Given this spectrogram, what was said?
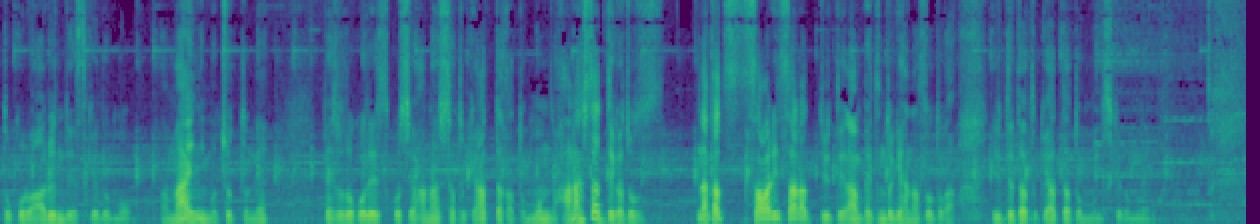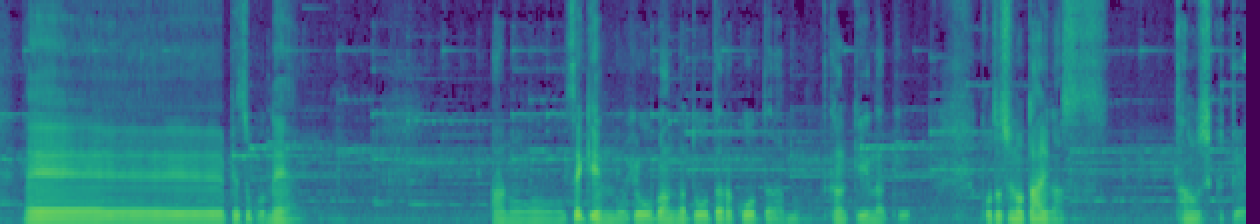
ところあるんですけども、前にもちょっとねペソドコで少し話した時あったかと思うんで話したっていうかちょっとなんか触りさらって言ってあ別の時話そうとか言ってた時あったと思うんですけどもね。えー、ペソコねあのー、世間の評判がどうたらこうたらも関係なく今年のタイガース楽しくて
